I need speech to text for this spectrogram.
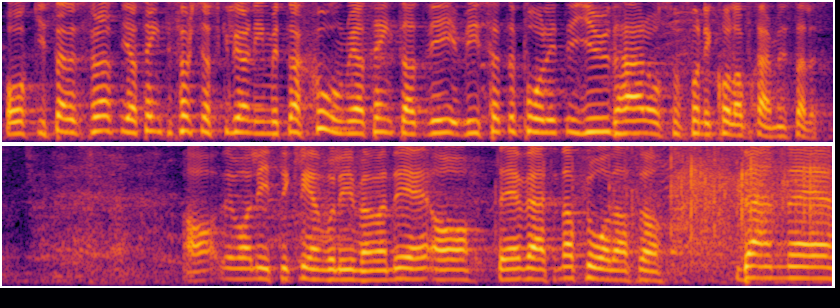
Och istället för att, jag tänkte först att jag skulle göra en imitation, men jag tänkte att vi, vi sätter på lite ljud här och så får ni kolla på skärmen istället. Ja, det var lite klen volym, men det är, ja, det är värt en applåd alltså. Den, eh,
